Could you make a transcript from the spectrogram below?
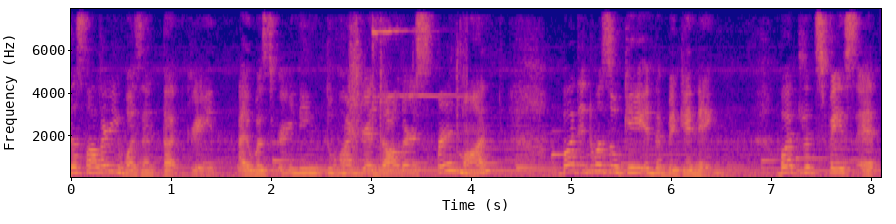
the salary wasn't that great. I was earning $200 per month, but it was okay in the beginning. But let's face it,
